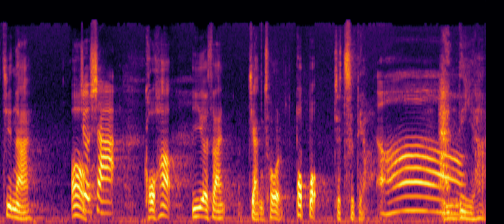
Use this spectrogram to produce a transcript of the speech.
进来，哦就杀。口号一二三讲错了，啵啵就吃掉了，哦，很厉害。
